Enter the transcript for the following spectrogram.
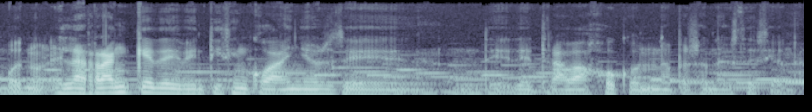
bueno, el arranque de 25 años de trabajo con una persona excepcional.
